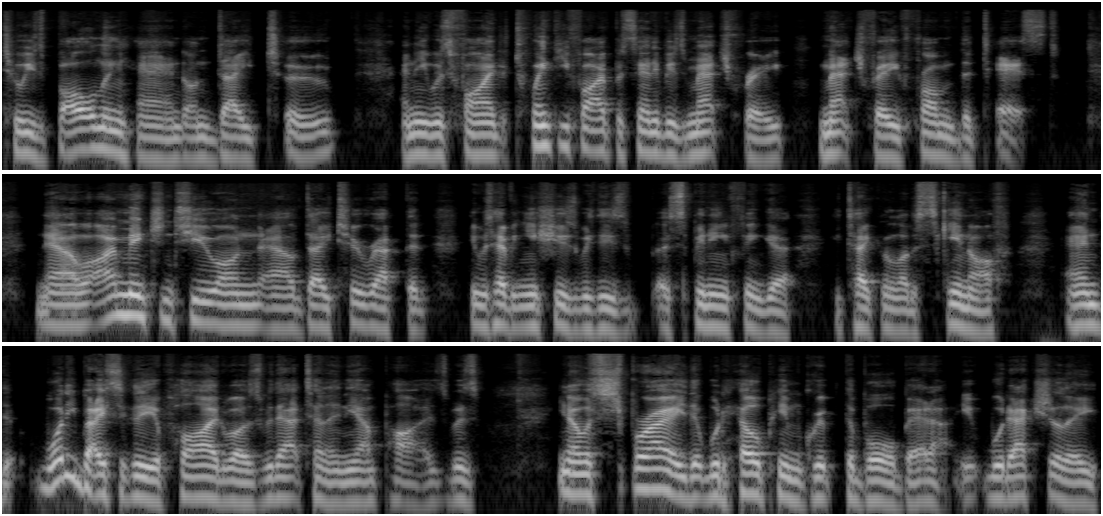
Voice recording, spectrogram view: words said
to his bowling hand on day two, and he was fined 25% of his match fee match fee from the test. Now, I mentioned to you on our day two wrap that he was having issues with his uh, spinning finger. He'd taken a lot of skin off. And what he basically applied was, without telling the umpires, was, you know, a spray that would help him grip the ball better. It would actually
